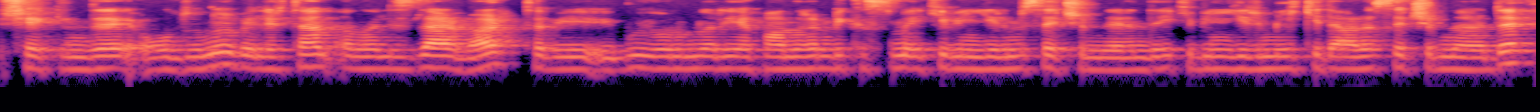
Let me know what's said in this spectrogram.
şeklinde olduğunu belirten analizler var. Tabii bu yorumları yapanların bir kısmı 2020 seçimlerinde, 2022'de ara seçimlerde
